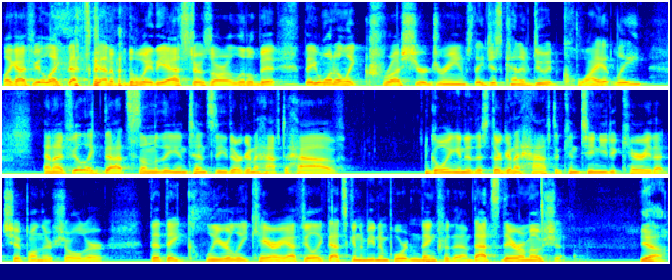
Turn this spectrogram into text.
Like, I feel like that's kind of the way the Astros are a little bit. They want to like crush your dreams. They just kind of do it quietly. And I feel like that's some of the intensity they're going to have to have going into this. They're going to have to continue to carry that chip on their shoulder that they clearly carry. I feel like that's going to be an important thing for them. That's their emotion. Yeah,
